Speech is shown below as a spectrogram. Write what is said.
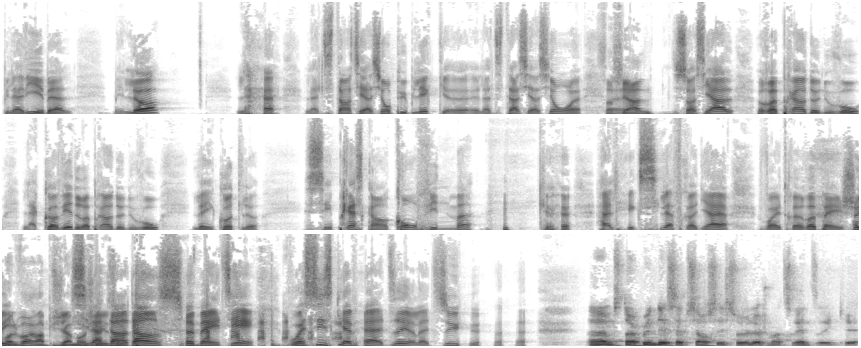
puis la vie est belle. Mais là, la, distanciation publique, euh, la distanciation euh, sociale. Euh, sociale reprend de nouveau, la COVID reprend de nouveau. Là, écoute, là, c'est presque en confinement. que Alexis Lafrenière va être repêché. On va le voir en pyjama si la tendance se maintient. Voici ce qu'il avait à dire là-dessus. c'est un peu une déception, c'est sûr. Là. Je mentirais de dire que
